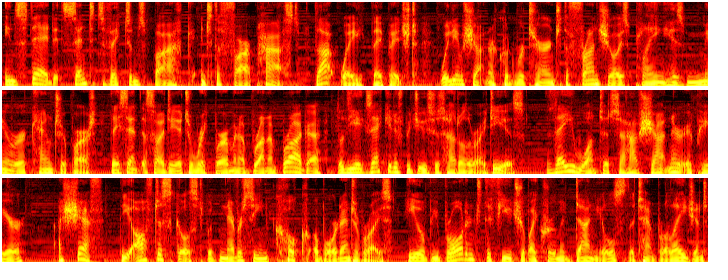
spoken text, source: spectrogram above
instead, it sent its victims back into the far past. That way, they pitched, William Shatner could return to the franchise playing his mirror counterpart. They sent this idea to Rick Berman and Brannon Braga, though the executive producers had other ideas. They wanted to have Shatner appear a chef, the oft discussed but never seen cook aboard Enterprise. He would be brought into the future by crewman Daniels, the temporal agent,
